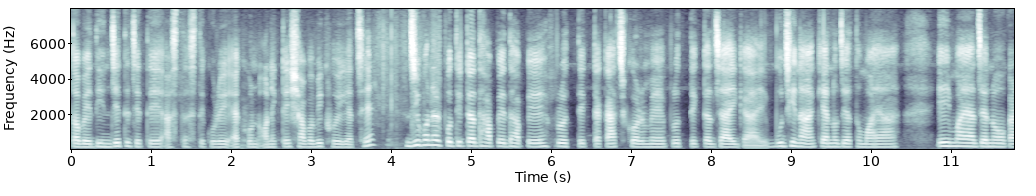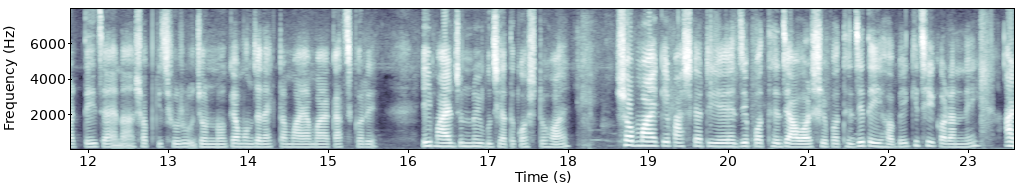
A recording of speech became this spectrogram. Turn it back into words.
তবে দিন যেতে যেতে আস্তে আস্তে করে এখন অনেকটাই স্বাভাবিক হয়ে গেছে। জীবনের প্রতিটা ধাপে ধাপে প্রত্যেকটা কাজকর্মে, প্রত্যেকটা জায়গায় বুঝি না কেন যে এত মায়া। এই মায়া যেন কাটতেই চায় না সব কিছুর জন্য। কেমন যেন একটা মায়া মায়া কাজ করে। এই মায়ের জন্যই বুঝি এত কষ্ট হয়। সব মায়াকে পাশ কাটিয়ে যে পথে যাওয়ার সে পথে যেতেই হবে, কিছুই করার নেই। আর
